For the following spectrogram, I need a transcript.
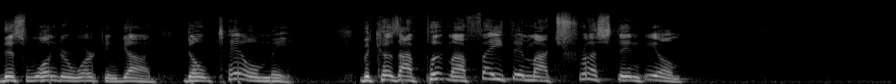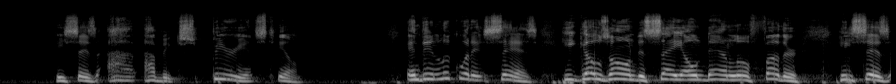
This wonder working God. Don't tell me because I've put my faith and my trust in Him. He says, I, have experienced Him. And then look what it says. He goes on to say, on down a little further, he says,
